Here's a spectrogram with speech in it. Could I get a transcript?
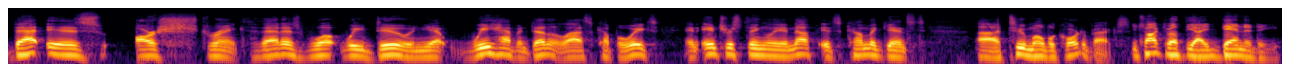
that is our strength. That is what we do, and yet we haven't done it the last couple weeks. And interestingly enough, it's come against uh, two mobile quarterbacks. You talked about the identity,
